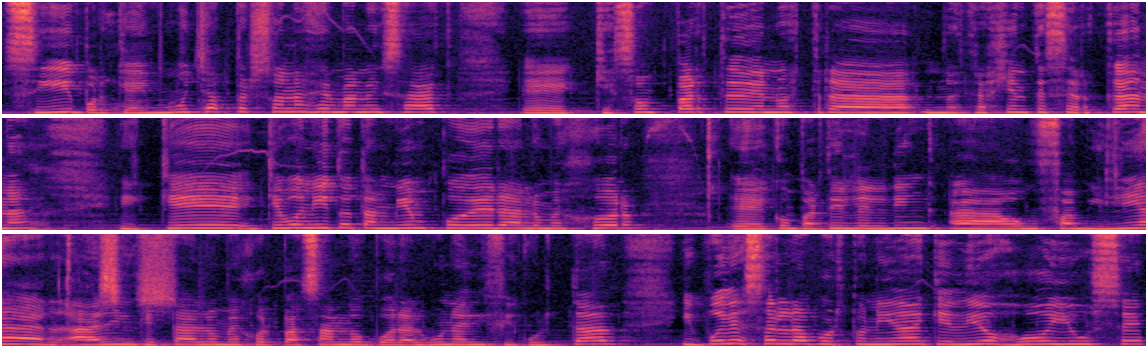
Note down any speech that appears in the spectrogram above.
Sí, porque hay muchas personas, hermano Isaac, eh, que son parte de nuestra, nuestra gente cercana mm. y qué, qué bonito también poder a lo mejor eh, compartirle el link a un familiar, a alguien que está a lo mejor pasando por alguna dificultad y puede ser la oportunidad que Dios hoy use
